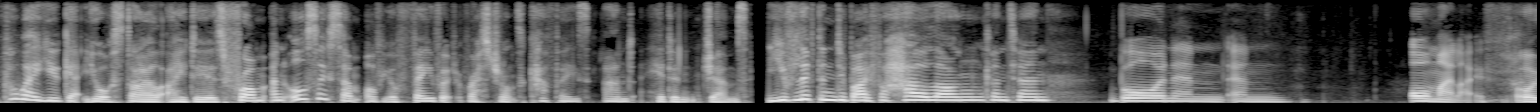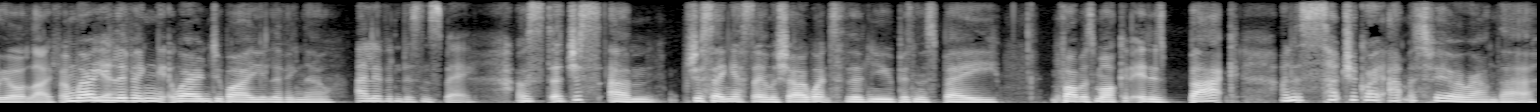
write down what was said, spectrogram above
for where you get your style ideas from, and also some of your favourite restaurants, cafes, and hidden gems. You've lived in Dubai for how long, Kanchan? Born and and all my life. All your life. And where are yeah. you living? Where in Dubai are you living now? I live in Business Bay. I was just um, just saying yesterday on the show. I went to the new Business Bay farmers market. It is back, and it's such a great atmosphere around there.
